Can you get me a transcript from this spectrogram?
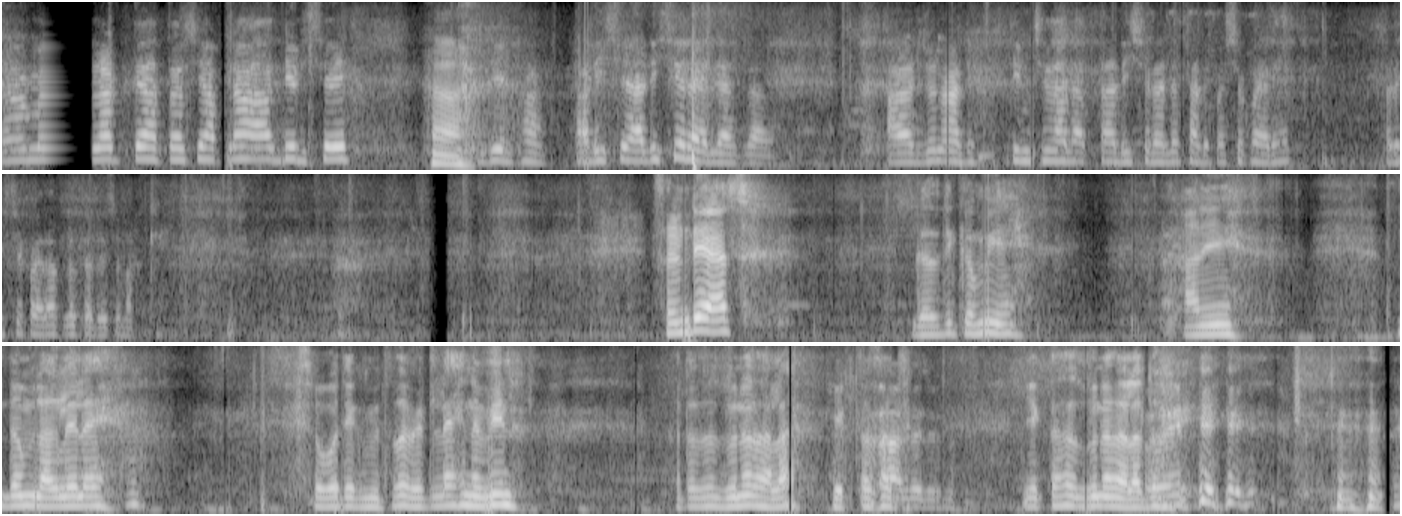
तर मला वाटते आताशी आपला दीडशे हां. दीड हा अडीचशे अडीचशे राहिले आता. अजून अडी तीनशे झाले आता अडीचशे राहिले साडेपाचशे पायरे. अडीचशे पायरे आपलं चढायचं बाकी संडे आज गर्दी कमी आहे आणि दम लागलेला आहे. सोबत एक मित्र भेटला आहे नवीन. आता तो जुना झाला एक तासात. आलं. एक तासात जुना झाला तो.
